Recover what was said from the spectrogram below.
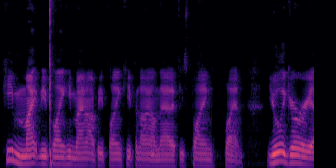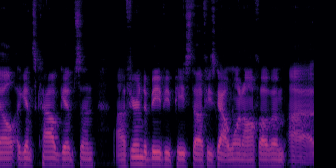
He might be playing. He might not be playing. Keep an eye on that. If he's playing, play him. Yuli Gurriel against Kyle Gibson. Uh, if you're into BVP stuff, he's got one off of him. Uh,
